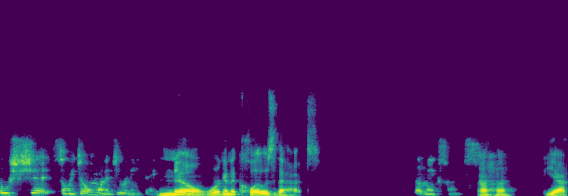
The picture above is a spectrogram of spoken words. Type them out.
Oh shit. So we don't want to do anything. No, we're going to close that. That makes sense. Uh huh. Yeah.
